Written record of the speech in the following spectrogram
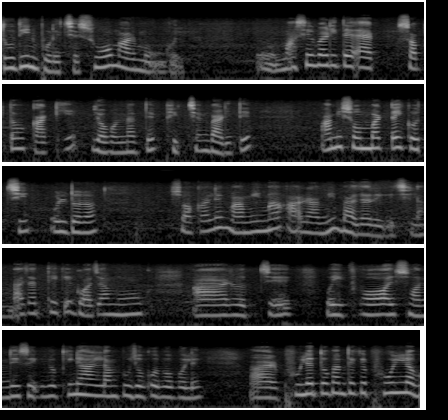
দুদিন পড়েছে, সোম আর মঙ্গল। মাসির বাড়িতে এক সপ্তাহ কাটিয়ে জগন্নাথ দেব ফিরছেন বাড়িতে। আমি সোমবারটাই করছি উল্টো রথ। সকালে মামিমা আর আমি বাজারে গেছিলাম। বাজার থেকে গজা মুখ আর হচ্ছে ওই ফল, সন্দেশ এগুলো কিনে আনলাম পুজো করব বলে। আর ফুলের দোকান থেকে ফুল নেব,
